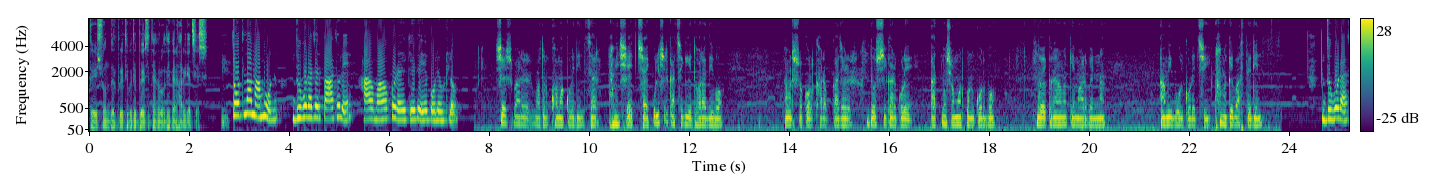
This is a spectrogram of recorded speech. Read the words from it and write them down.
তুই এই সুন্দর পৃথিবীতে বেঁচে থাকার অধিকার হারিয়েছিস। তোতলা মামুন যুবরাজের পা ধরে হাও মাও করে কেঁদে বলে উঠল শেষবারের মতন ক্ষমা করে দিন স্যার। আমি স্বেচ্ছায় পুলিশের কাছে গিয়ে ধরা দিব। আমার সকল খারাপ কাজের দোষ স্বীকার করে আত্মসমর্পণ করব। দয়া করে আমাকে মারবেন না। আমি ভুল করেছি। আমাকে বাঁচতে দিন। যুবরাজ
